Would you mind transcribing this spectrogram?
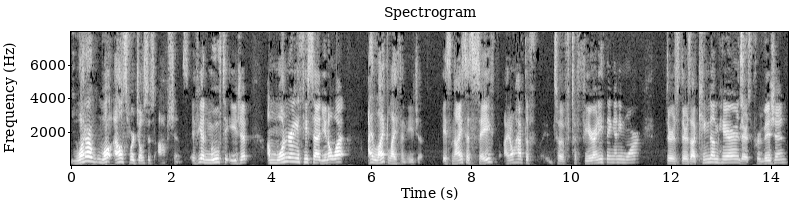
what are what else were Joseph's options? If he had moved to Egypt, I'm wondering if he said, you know what? I like life in Egypt. It's nice, it's safe. I don't have to to, to fear anything anymore. There's, there's a kingdom here, there's provision.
